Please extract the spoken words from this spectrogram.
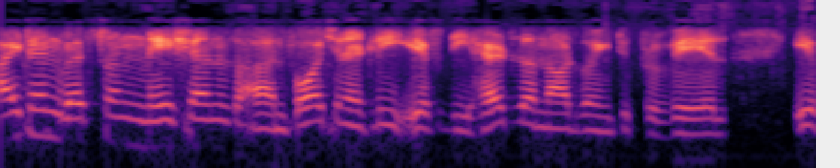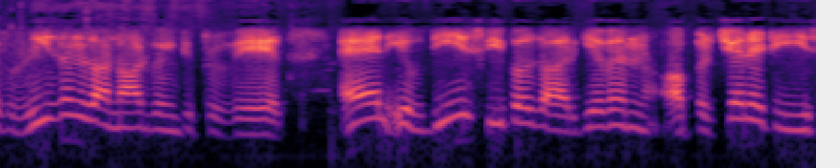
enlightened Western nations, unfortunately, if the heads are not going to prevail, if reasons are not going to prevail, and if these peoples are given opportunities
